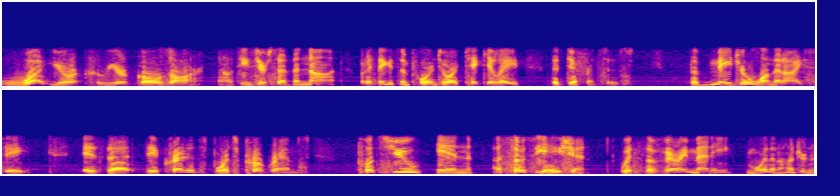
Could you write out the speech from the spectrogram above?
what your career goals are. Now, it's easier said than not, but I think it's important to articulate the differences. The major one that I see is that the accredited sports programs puts you in association with the very many, more than 150,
